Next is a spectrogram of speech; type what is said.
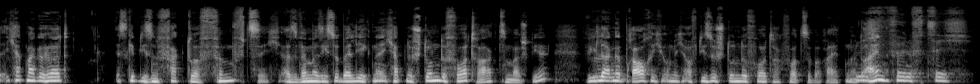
ich habe mal gehört, es gibt diesen Faktor 50. Also wenn man sich so überlegt, ne, ich habe eine Stunde Vortrag zum Beispiel, wie mhm. lange brauche ich, um mich auf diese Stunde Vortrag vorzubereiten? Und nicht ein 50.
